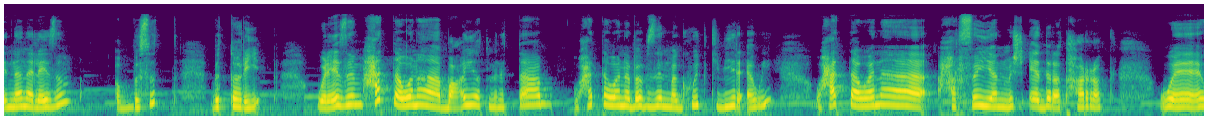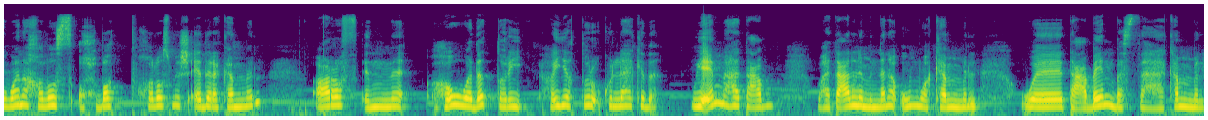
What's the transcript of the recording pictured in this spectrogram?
إن أنا لازم اتبسط بالطريق ولازم حتى وأنا بعيط من التعب وحتى وأنا ببذل مجهود كبير قوي وحتى وأنا حرفيا مش قادر أتحرك و... وأنا خلاص أحبطت وخلاص مش قادر أكمل أعرف إن هو ده الطريق هي الطرق كلها كده. ويا إما هتعب وهتعلم إن أنا أقوم وأكمل وتعبان بس هكمل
